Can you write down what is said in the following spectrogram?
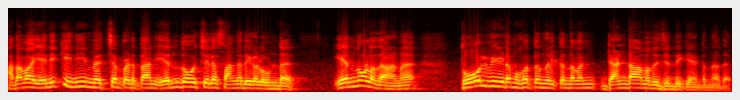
അഥവാ എനിക്ക് ഇനിയും മെച്ചപ്പെടുത്താൻ എന്തോ ചില സംഗതികളുണ്ട് എന്നുള്ളതാണ് തോൽവിയുടെ മുഖത്ത് നിൽക്കുന്നവൻ രണ്ടാമത് ചിന്തിക്കേണ്ടുന്നത്.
